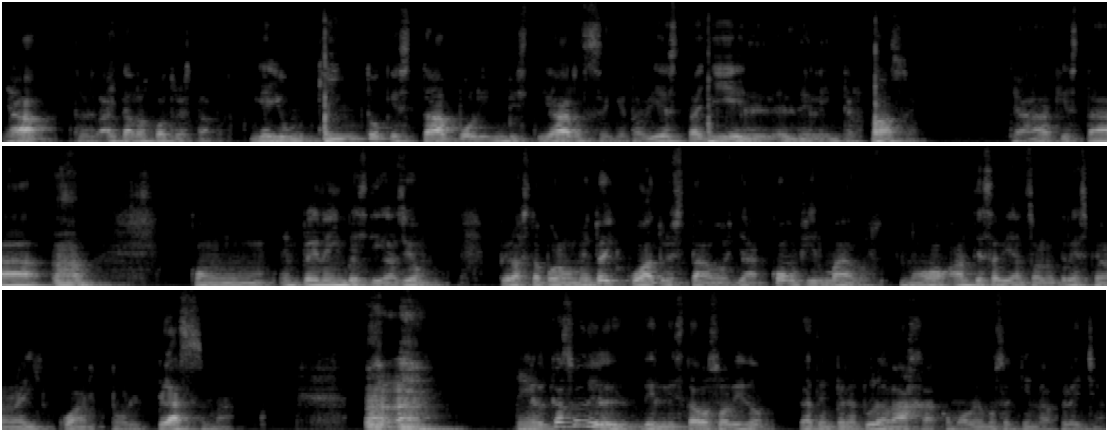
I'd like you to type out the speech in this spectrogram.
¿Ya? Entonces ahí están los cuatro estados. Y hay un quinto que está por investigarse, que todavía está allí, el, de la interfase. ¿Ya? Que está en plena investigación. Pero hasta por el momento hay cuatro estados ya confirmados. No, antes habían solo tres, pero ahora hay cuarto, el plasma. en el caso del, del estado sólido, la temperatura baja, como vemos aquí en la flecha.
